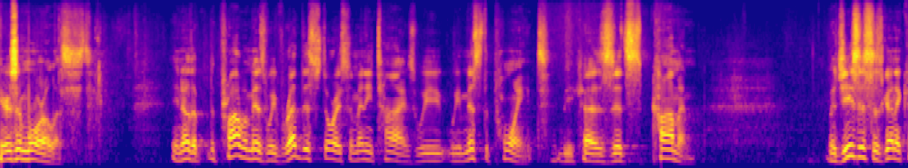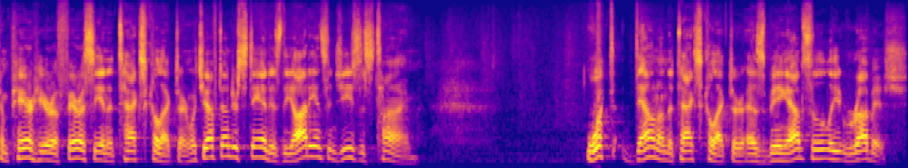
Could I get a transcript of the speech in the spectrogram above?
Here's a moralist. You know, the, the problem is we've read this story so many times, we, we miss the point because it's common. But Jesus is going to compare here a Pharisee and a tax collector. And what you have to understand is the audience in Jesus' time looked down on the tax collector as being absolutely rubbish,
